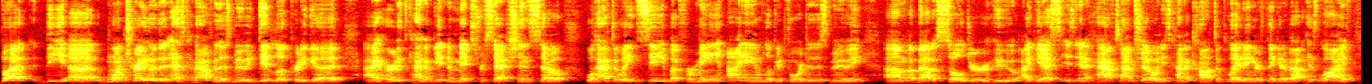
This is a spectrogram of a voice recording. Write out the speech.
But the uh, one trailer that has come out for this movie did look pretty good. I heard it's kind of getting a mixed reception, so we'll have to wait and see. But for me, I am looking forward to this movie um, about a soldier who I guess is in a halftime show and he's kind of contemplating or thinking about his life.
